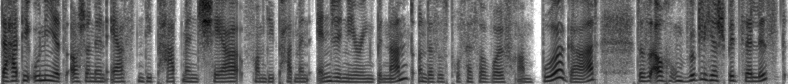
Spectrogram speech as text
Da hat die Uni jetzt auch schon den ersten Department Chair vom Department Engineering benannt und das ist Professor Wolfram Burgard. Das ist auch ein wirklicher Spezialist.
